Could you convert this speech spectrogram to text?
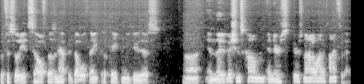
The facility itself doesn't have to double think, okay, can we do this? Uh, and the admissions come, and there's there's not a lot of time for that.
